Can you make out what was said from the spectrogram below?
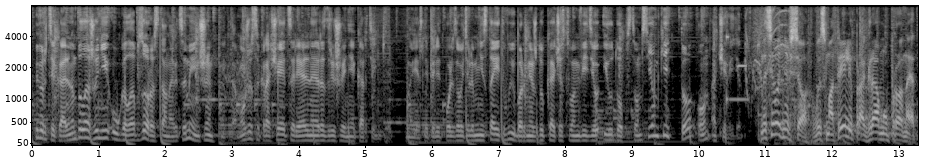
В вертикальном положении угол обзора становится меньше, и к тому же сокращается реальное разрешение картинки. Но если перед пользователем не стоит выбор между качеством видео и удобством съемки, то он очевиден. На сегодня все. Вы смотрели программу ProNet.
